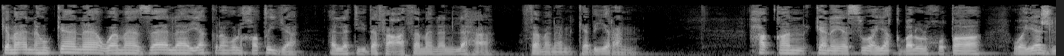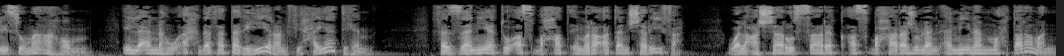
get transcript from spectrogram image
كما أنه كان وما زال يكره الخطية التي دفع ثمنا لها ثمنا كبيرا. حقا كان يسوع يقبل الخطاة ويجلس معهم إلا أنه أحدث تغييرا في حياتهم. فالزانية أصبحت امرأة شريفة والعشار السارق أصبح رجلا أمينا محترما.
